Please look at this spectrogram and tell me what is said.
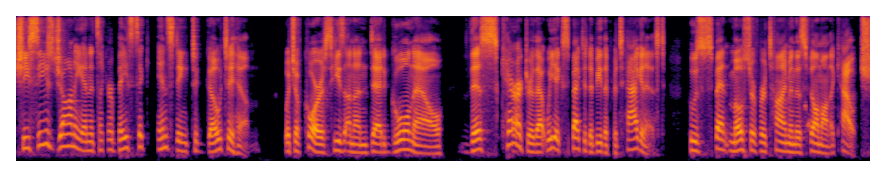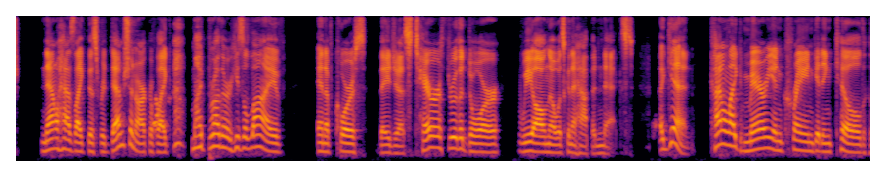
She sees Johnny, and it's like her basic instinct to go to him, which, of course, he's an undead ghoul now. This character that we expected to be the protagonist, who's spent most of her time in this film on the couch, now has like this redemption arc of like, my brother, he's alive. And of course, they just tear her through the door. We all know what's going to happen next. Again, kind of like Marion Crane getting killed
